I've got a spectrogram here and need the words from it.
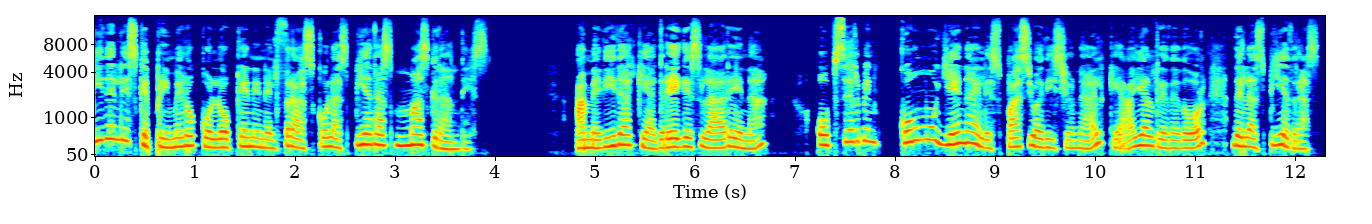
pídeles que primero coloquen en el frasco las piedras más grandes. A medida que agregues la arena, observen cómo llena el espacio adicional que hay alrededor de las piedras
